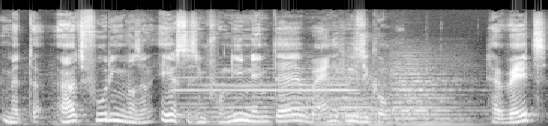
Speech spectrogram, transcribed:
Met de uitvoering van zijn eerste symfonie neemt hij weinig risico. Hij weet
